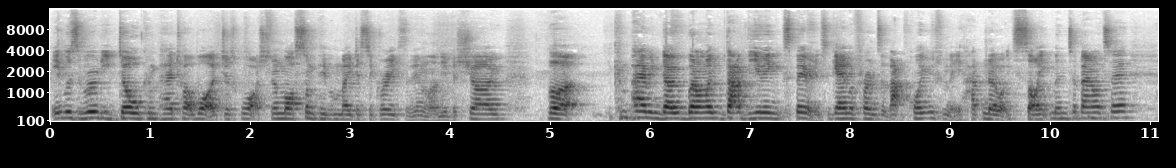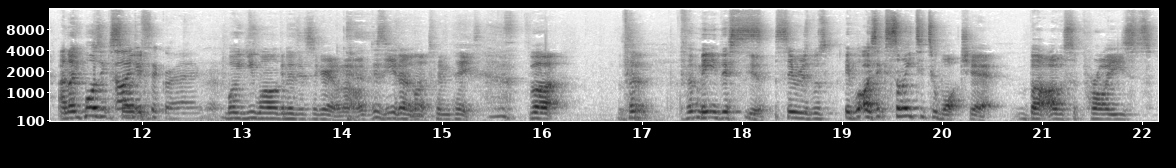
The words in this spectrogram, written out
It was really dull compared to what I just watched. And while some people may disagree because they didn't like the show, but comparing though, when I that viewing experience, Game of Thrones at that point for me had no excitement about it, and I was oh, I excited. disagree. well, you are going to disagree on that one because you don't like Twin Peaks, but for, for me, this Yeah. series was. It, I was excited to watch it, but I was surprised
